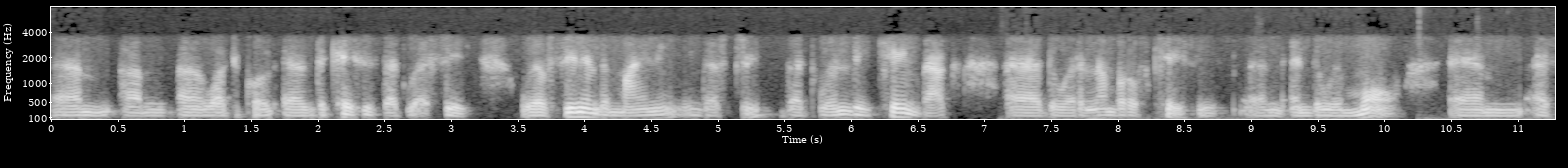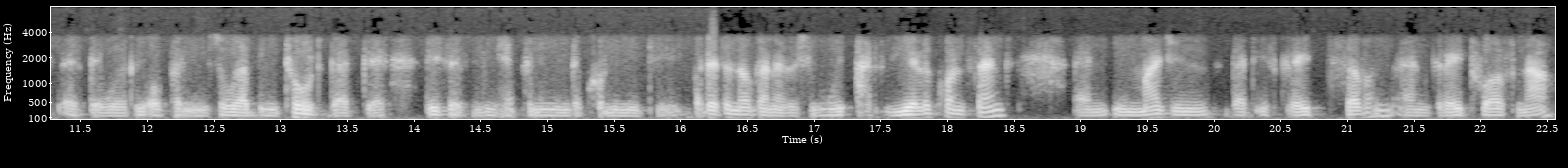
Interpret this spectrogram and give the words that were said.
um, um, uh, what you call uh, the cases that we are seeing. We have seen in the mining industry that when they came back, uh, there were a number of cases, and, and there were more um, as, as they were reopening. So we have been told that uh, this has been happening in the community. But as an organization, we are really concerned. And imagine that is grade 7 and grade 12 now.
